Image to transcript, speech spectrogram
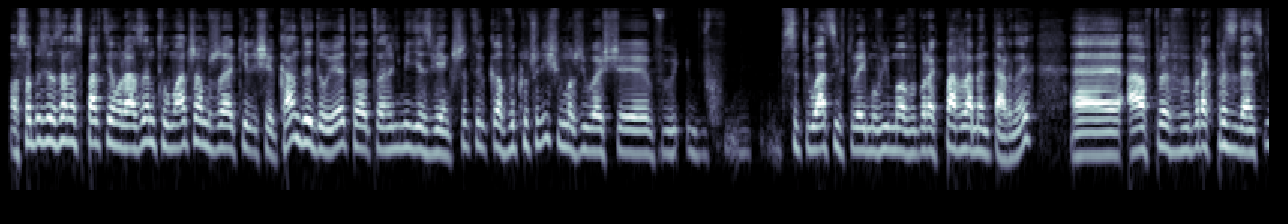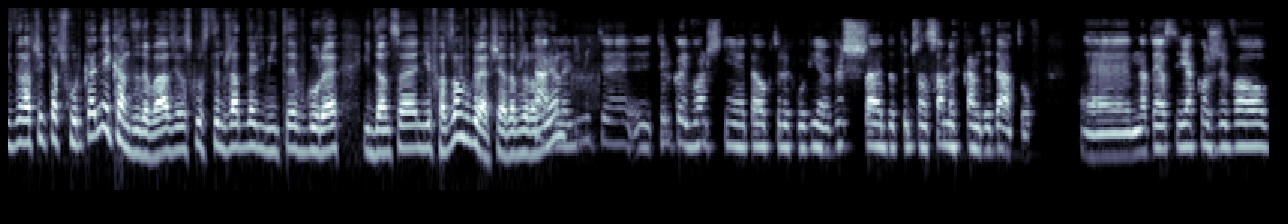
Osoby związane z partią Razem tłumaczą, że kiedy się kandyduje, to ten limit jest większy, tylko wykluczyliśmy możliwość e, w, w sytuacji, w której mówimy o wyborach parlamentarnych, e, a w, wyborach prezydenckich to raczej ta czwórka nie kandydowała, w związku z tym żadne limity w górę idące nie wchodzą w grę. Czy ja dobrze tak, rozumiem? Tak, ale limity y, tylko i wyłącznie te, o których mówiłem, wyższe, dotyczą samych kandydatów. E, natomiast jako żywo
